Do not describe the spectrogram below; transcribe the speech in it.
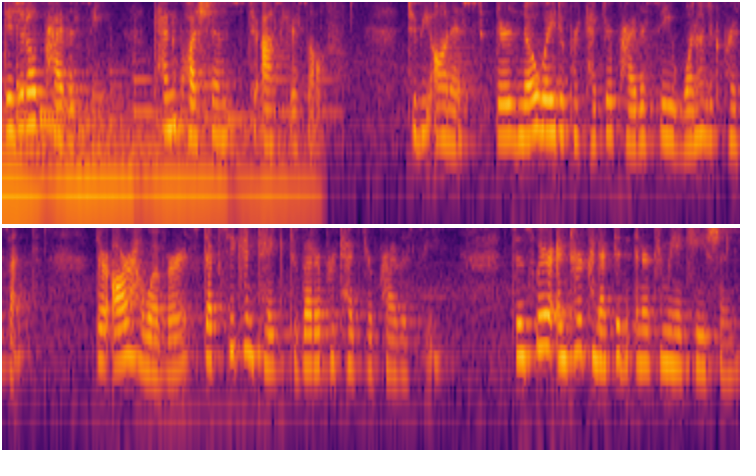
Digital privacy, 10 questions to ask yourself. To be honest, there is no way to protect your privacy 100%. There are, however, steps you can take to better protect your privacy. Since we are interconnected in intercommunication,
